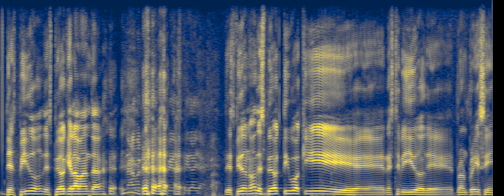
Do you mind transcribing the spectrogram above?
Despido, despido aquí a la banda. Ah, bueno, ya. Despido, ¿no? Despido activo aquí eh, en este video de Run Racing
